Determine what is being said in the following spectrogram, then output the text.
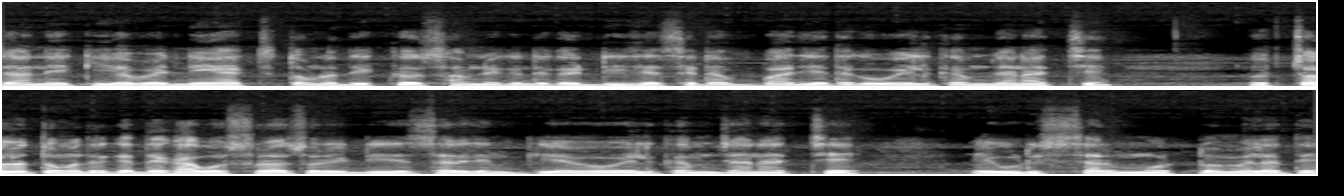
জানিয়ে কীভাবে নিয়ে যাচ্ছে তোমরা দেখতে সামনে কিন্তু ডিজে সেটা বাজিয়ে তাকে ওয়েলকাম জানাচ্ছে। তো চলো তোমাদেরকে দেখাবো সরাসরি ডিজে সার্জেন কীভাবে ওয়েলকাম জানাচ্ছে এই উড়িষ্যার মোট্টো মেলাতে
